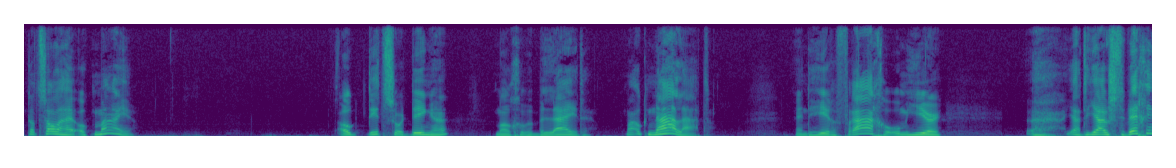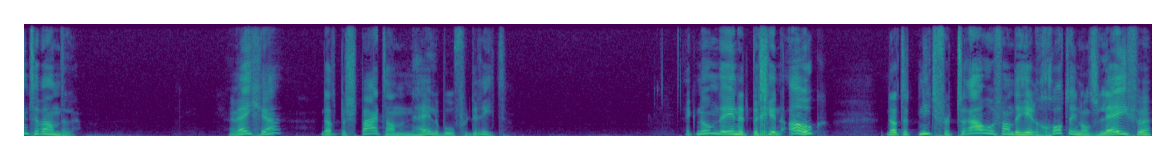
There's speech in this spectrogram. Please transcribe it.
dat zal hij ook maaien. Ook dit soort dingen mogen we beleiden, maar ook nalaten. En de Heeren vragen om hier uh, ja, de juiste weg in te wandelen. En weet je, dat bespaart dan een heleboel verdriet. Ik noemde in het begin ook dat het niet vertrouwen van de Heere God in ons leven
